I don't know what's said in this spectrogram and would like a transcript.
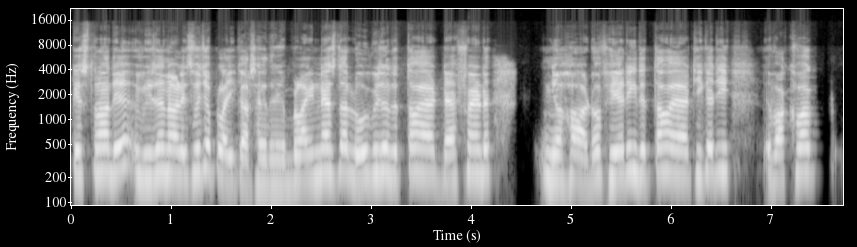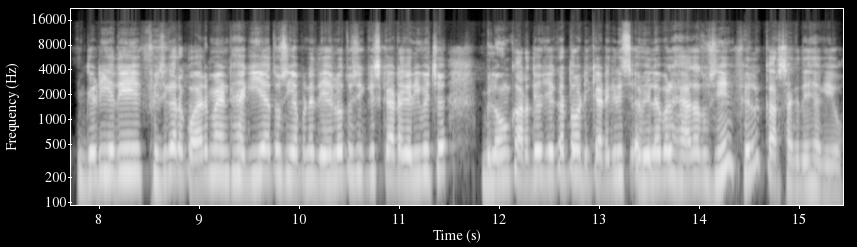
ਕਿਸ ਤਰ੍ਹਾਂ ਦੇ ਵਿਜ਼ਨ ਨਾਲ ਇਸ ਵਿੱਚ ਅਪਲਾਈ ਕਰ ਸਕਦੇ ਨੇ? ਬਲਾਈਂਡਨੈਸ ਦਾ ਲੋ ਵਿਜ਼ਨ ਦਿੱਤਾ ਹੋਇਆ deaf and hard of hearing ਦਿੱਤਾ ਹੋਇਆ, ਠੀਕ ਹੈ ਜੀ? ਵੱਖ-ਵੱਖ ਜਿਹੜੀ ਇਹਦੀ ਫਿਜ਼ੀਕਲ ਰਿਕੁਆਇਰਮੈਂਟ ਹੈਗੀ ਹੈ, ਤੁਸੀਂ ਆਪਣੇ ਦੇਖ ਲਓ, ਤੁਸੀਂ ਕਿਸ ਕੈਟਾਗਰੀ ਵਿੱਚ ਬਿਲੋਂਗ ਕਰਦੇ ਹੋ, ਜੇਕਰ ਤੁਹਾਡੀ ਕੈਟਾਗਰੀ ਅਵੇਲੇਬਲ ਹੈ ਤਾਂ ਤੁਸੀਂ ਫਿਲ ਕਰ ਸਕਦੇ ਹੈਗੇ ਹੋ।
